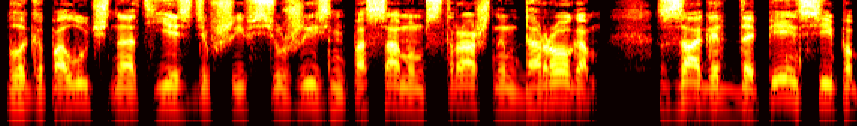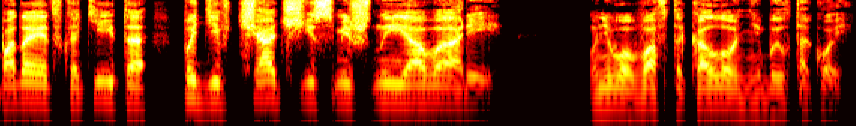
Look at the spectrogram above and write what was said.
благополучно отъездивший всю жизнь по самым страшным дорогам, за год до пенсии попадает в какие-то подевчачьи смешные аварии. У него в автоколонне был такой.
